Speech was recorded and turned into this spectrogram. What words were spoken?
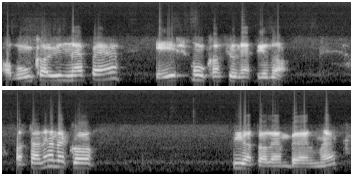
a munkaünnepe és munkaszüneti nap. Aztán ennek a fiatal embernek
